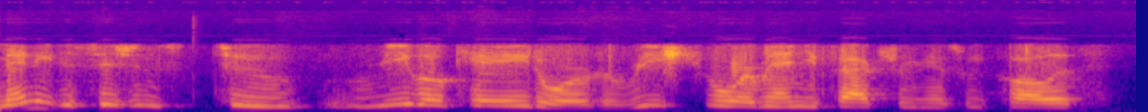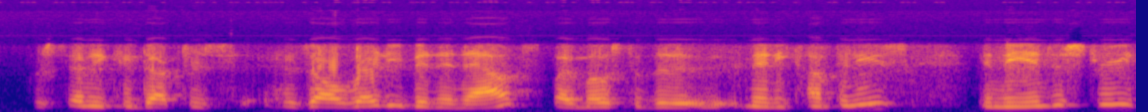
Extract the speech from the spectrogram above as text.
Many decisions to relocate or to reshore manufacturing, as we call it, for semiconductors has already been announced by most of the many companies in the industry.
